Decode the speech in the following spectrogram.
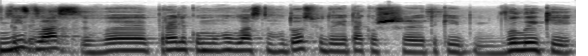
Мій влас в переліку мого власного досвіду є також е, такий великий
